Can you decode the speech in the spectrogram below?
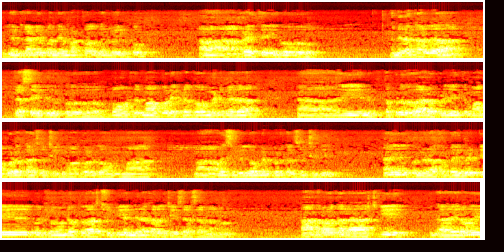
ఇంతకంటే ఎందుకంటే ఇబ్బంది ఏం పడతావు దాన్ని వెళ్ళిపో అక్కడైతే నీకు అన్ని రకాలుగా ప్లస్ అయితే నీకు బాగుంటుంది. మాకు కూడా ఇక్కడ గవర్నమెంట్ మీద తప్పుడు ఆరోపణలు చేస్తే మాకు కూడా కలిసి వచ్చింది. మాకు కూడా గవర్నమెంట్ మా మా వైసీపీ గవర్నమెంట్ కూడా కలిసి వచ్చింది. అని కొన్ని రకాలు భయపెట్టి కొంచెం డబ్బు కాస్ట్ చూపి అన్ని రకాలుగా చేశారు సార్ నన్ను. ఆ తర్వాత లాస్ట్కి ఇంకా ఇరవై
